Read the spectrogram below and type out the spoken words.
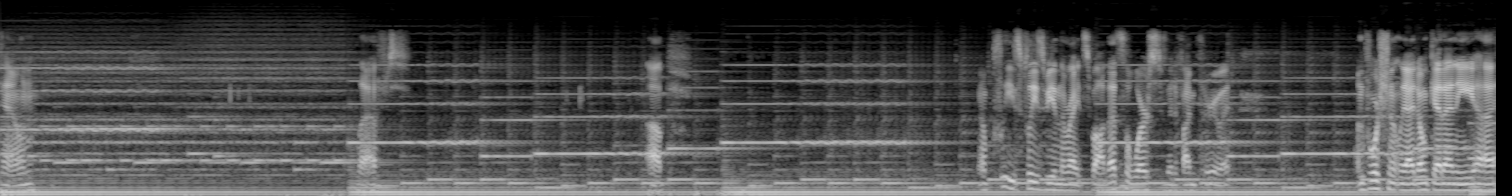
Down. Left. Up. Now please, please be in the right spot. That's the worst of it if I'm through it. Unfortunately, I don't get any uh,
